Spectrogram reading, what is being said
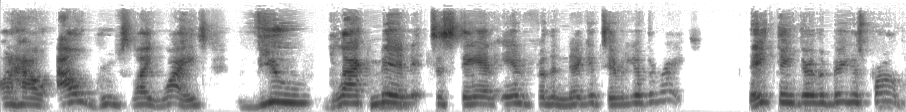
on how outgroups like whites view black men to stand in for the negativity of the race. They think they're the biggest problem.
